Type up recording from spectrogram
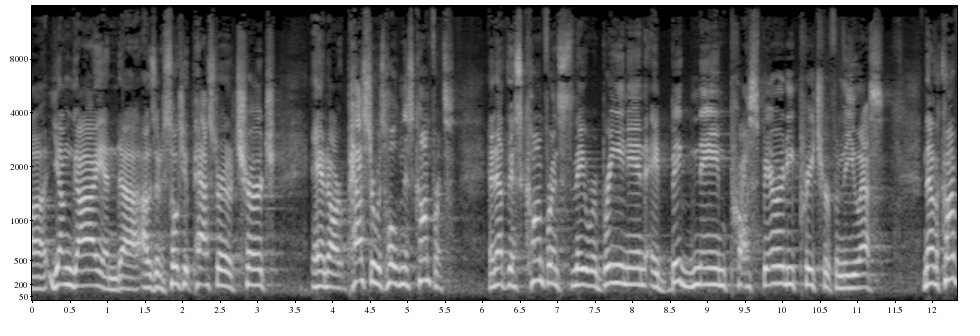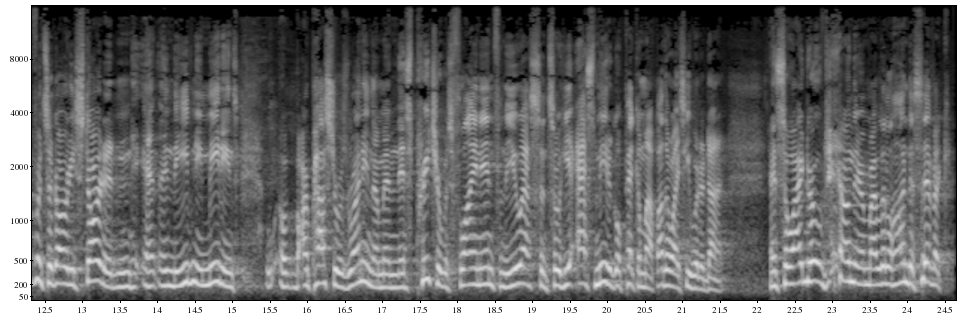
a young guy, and uh, I was an associate pastor at a church. And our pastor was holding this conference. And at this conference, they were bringing in a big name prosperity preacher from the U.S. Now, the conference had already started, and in the evening meetings, uh, our pastor was running them, and this preacher was flying in from the U.S., and so he asked me to go pick him up. Otherwise, he would have done it. And so I drove down there in my little Honda Civic,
